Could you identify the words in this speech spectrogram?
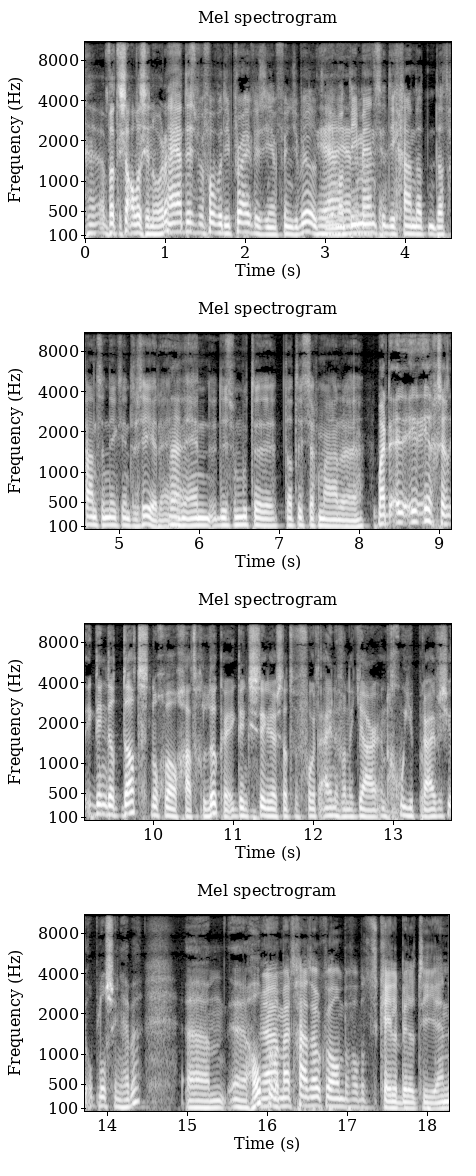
Wat is alles in orde? Nou ja, dus bijvoorbeeld die privacy en fungibility. Ja, want ja, die mensen ja. die gaan dat, dat gaan ze niks interesseren. Nee. En, en dus we moeten, dat is zeg maar. eh, Maar de- e- eerlijk gezegd, ik denk dat dat nog wel gaat lukken. Ik denk serieus dat we voor het einde van het jaar een goede privacy oplossing hebben. Ehm eh, hopelijk. ja, maar het gaat ook wel om bijvoorbeeld scalability. En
